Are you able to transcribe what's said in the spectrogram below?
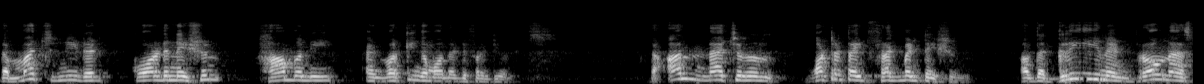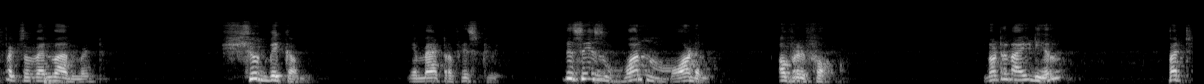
the much needed coordination, harmony, and working among the different units. The unnatural watertight fragmentation of the green and brown aspects of environment should become a matter of history. This is one model of reform. Not an ideal, but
